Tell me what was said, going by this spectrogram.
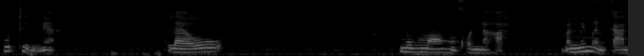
พูดถึงเนี่ย แล้วมุมมองของคนนะคะ มันไม่เหมือนกัน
